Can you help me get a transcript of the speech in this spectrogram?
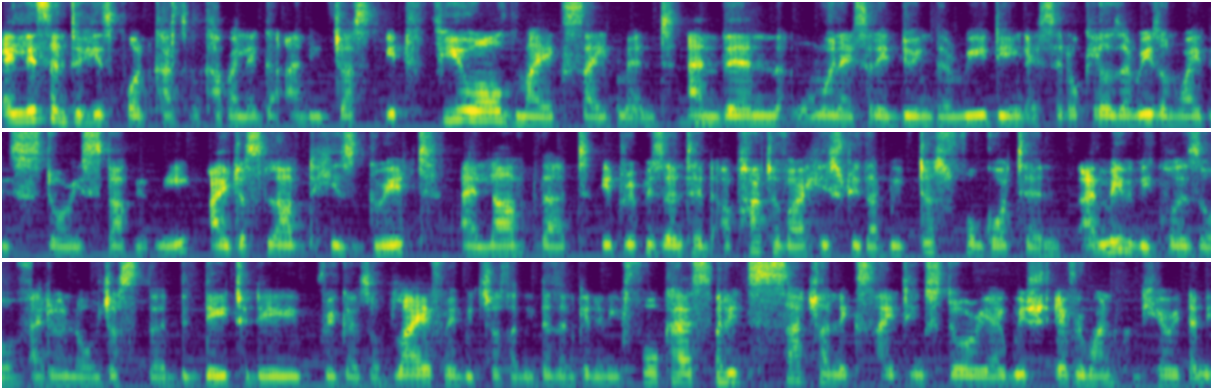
I listened to his podcast on Kabalega and it just, it fueled my excitement. Mm-hmm. And then when I started doing the reading, I said, okay, there's a reason why this story stuck with me. I just loved his grit I loved that it represented a part of our history that we've just forgotten. And maybe because of, I don't know, just the day to day rigors of life. Maybe it's just that it doesn't get any focus. But it's such an exciting story. I wish everyone could hear it. And,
